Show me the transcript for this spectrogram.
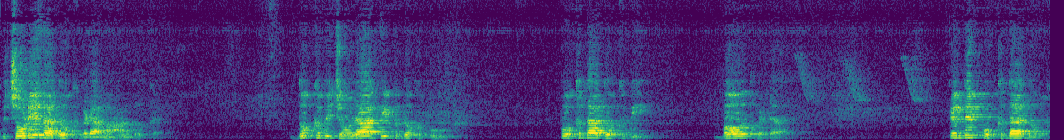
ਵਿਛੋੜੇ ਦਾ ਦੁੱਖ ਬੜਾ ਮਹਾਨ ਦੁੱਖ ਹੈ। ਦੁੱਖ ਵਿਛੋੜਾ, ਇੱਕ ਦੁੱਖ ਭੂਖ, ਭੁੱਖ ਦਾ ਦੁੱਖ ਵੀ ਬਹੁਤ ਵੱਡਾ ਹੈ। ਕਹਿੰਦੇ ਭੁੱਖ ਦਾ ਦੁੱਖ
